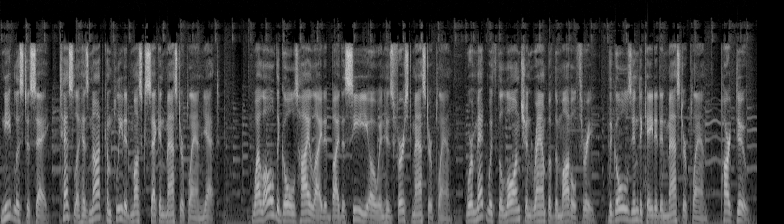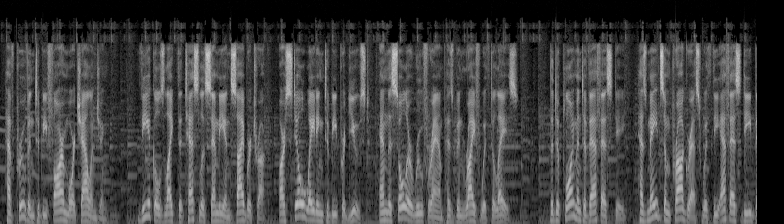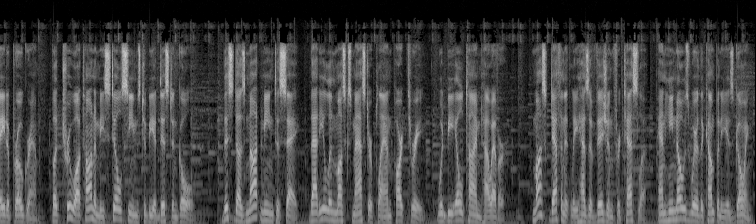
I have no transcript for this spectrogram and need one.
Needless to say, Tesla has not completed Musk's second master plan yet. While all the goals highlighted by the CEO in his first master plan were met with the launch and ramp of the Model 3, the goals indicated in Master Plan, Part 2, have proven to be far more challenging. Vehicles like the Tesla Semi and Cybertruck are still waiting to be produced, and the solar roof ramp has been rife with delays. The deployment of FSD has made some progress with the FSD beta program, but true autonomy still seems to be a distant goal. This does not mean to say that Elon Musk's master plan part 3 would be ill-timed however. Musk definitely has a vision for Tesla and he knows where the company is going.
